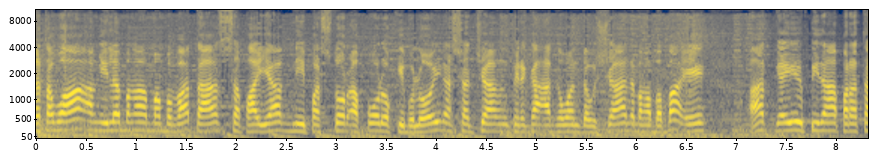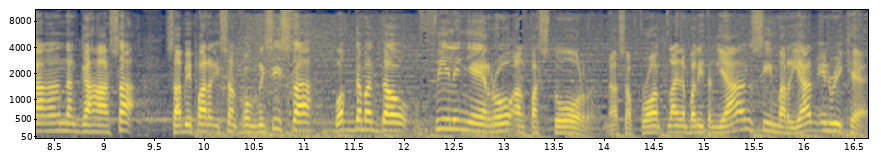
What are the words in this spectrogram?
Natawa ang ilang mga mambabatas sa payag ni Pastor Apollo Kibuloy na sadyang pinag-aagawan daw siya ng mga babae at ngayon pinaparatangang ng gahasa. Sabi parang isang kongresista, wag naman daw feelingero ang pastor. Nasa frontline ng balitang yan si Marian Enriquez.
